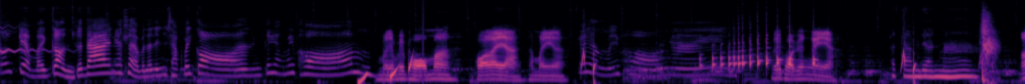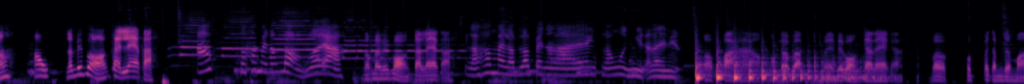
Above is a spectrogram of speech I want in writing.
ก็เก็บไว้ก่อนก็ได้เนี่ยใส่บรรดาลิ้นชักไปก่อน ก็ยังไม่พร้อม มันยังไม่พร้อมอะ เพราะอะไรอะทำไมอะ ก็ยังไม่พร้อมไง ไม่พร้อมยังไงอะ ประจำเดือนมาอะเอ้า แล้วไม่บอกตั้งแต่แรกอะ แล้วทำไมต้องบอกด้วยอะ แล้วทำไมไม่บอกตั้งแต่แรกอะ แล้วทำไมเราเราเป็นอะไร เราหงุดหงิดอะไรเนี่ย ก็เปล่าก็แบบทำไมไม่บอกตั้งแต่แรกอะว่าแบบประจำเดือนมา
